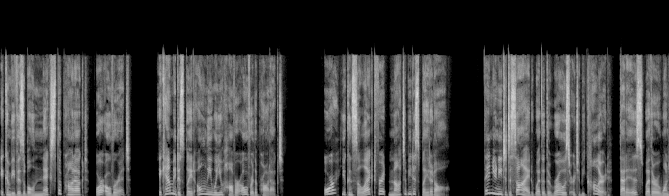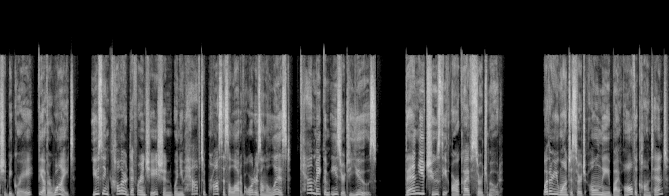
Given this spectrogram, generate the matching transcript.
It can be visible next to the product or over it. It can be displayed only when you hover over the product. Or you can select for it not to be displayed at all. Then you need to decide whether the rows are to be colored, that is, whether one should be gray, the other white. Using color differentiation when you have to process a lot of orders on the list can make them easier to use. Then you choose the Archive Search mode whether you want to search only by all the content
